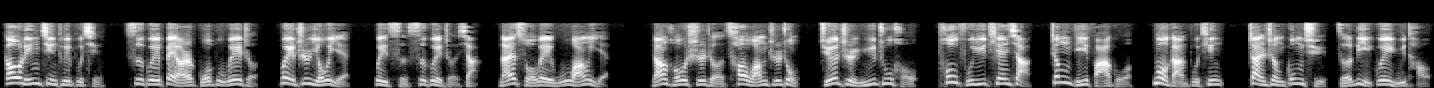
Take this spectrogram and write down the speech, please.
高陵进退不请。四贵备而国不危者，谓之有也。为此四贵者下，乃所谓吴王也。穰侯使者操王之众，绝志于诸侯，偷服于天下，征敌伐国，莫敢不听。”战胜攻取，则利归于陶；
